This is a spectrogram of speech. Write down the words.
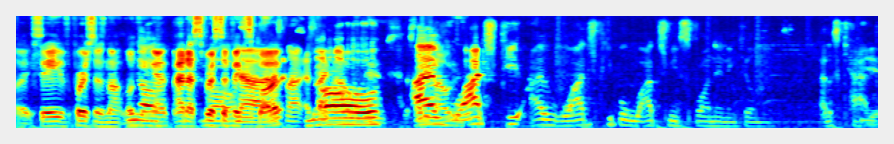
Like, say if a person's not looking No. at, at a specific Nah, spot. that's not. That's not how No, it is. That's not how I've watched pe- I've watched people watch me spawn in and kill me. I That is cat. Yeah.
